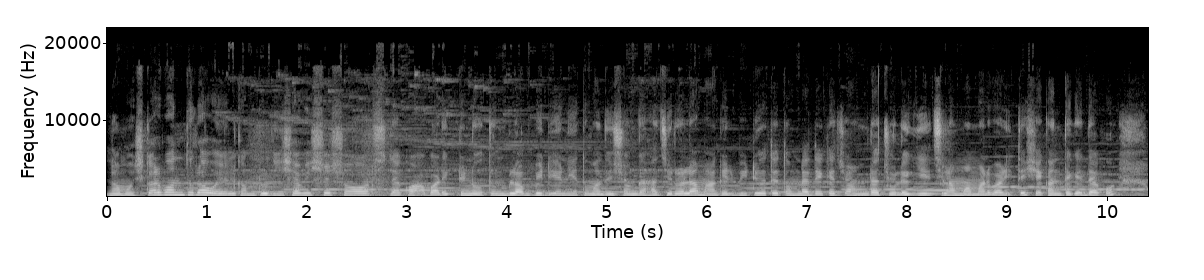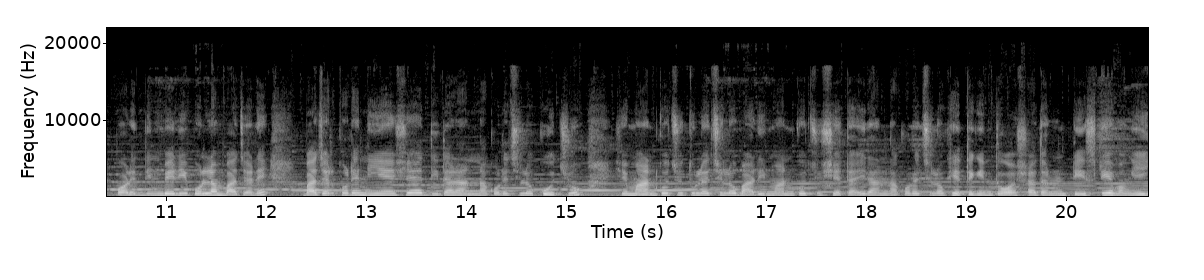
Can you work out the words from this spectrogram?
নমস্কার বন্ধুরা, ওয়েলকাম টু রিশা বিশ্বাস শর্টস দেখো, আবার একটি নতুন ব্লগ ভিডিও নিয়ে তোমাদের সঙ্গে হাজির হলাম। আগের ভিডিওতে তোমরা দেখেছ, আমরা চলে গিয়েছিলাম মামার বাড়িতে। সেখান থেকে দেখো, পরের দিন বেরিয়ে পড়লাম বাজারে। বাজার করে নিয়ে এসে দিদা রান্না করেছিল কচু। সে মান কচু তুলেছিল, বাড়ির মান কচু সেটাই রান্না করেছিল। খেতে কিন্তু অসাধারণ টেস্টি এবং এই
